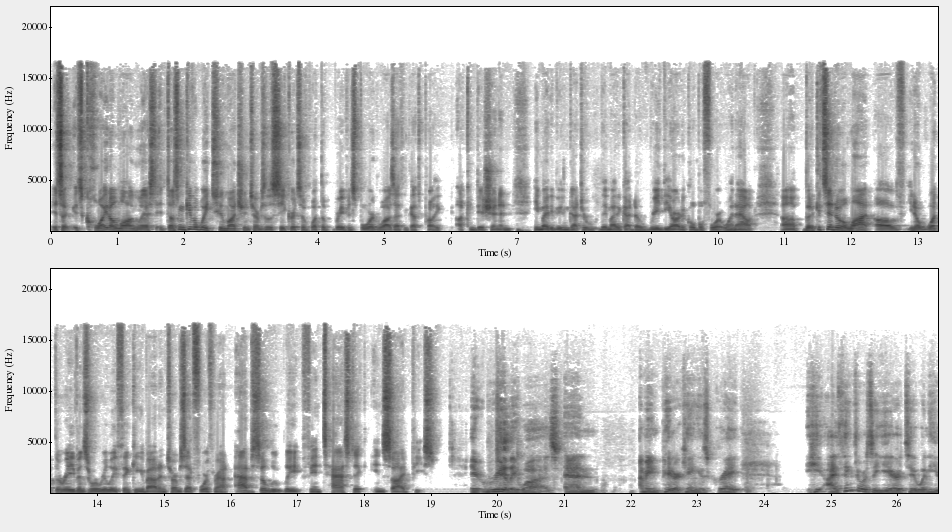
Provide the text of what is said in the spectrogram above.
It's a it's quite a long list. It doesn't give away too much in terms of the secrets of what the Ravens board was. I think that's probably a condition, and he might have even got to they might have got to read the article before it went out. Uh, but it gets into a lot of you know what the Ravens were really thinking about in terms of that fourth round. Absolutely fantastic inside piece. It really was, and I mean, Peter King is great. He, I think there was a year or two when he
